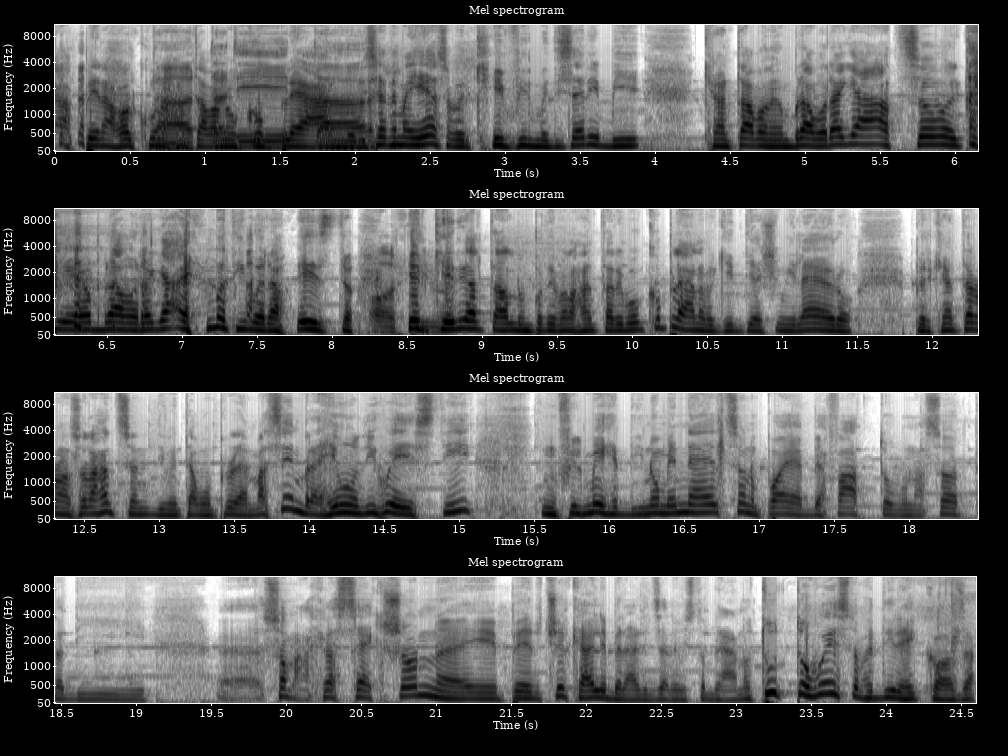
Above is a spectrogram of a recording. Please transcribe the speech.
appena qualcuno cantava un compleanno. Vi siete mai chiesto perché i film di serie B cantavano un bravo ragazzo, perché è un bravo ragazzo, il motivo era questo, Ottimo. perché in realtà non potevano cantare buon compleanno perché 10.000 euro per cantare una sola canzone diventava un problema. Sembra che uno di questi un filmmaker di nome Nelson poi abbia fatto una sorta di eh, insomma class action eh, per cercare di liberalizzare questo brano. Tutto questo per dire che cosa?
